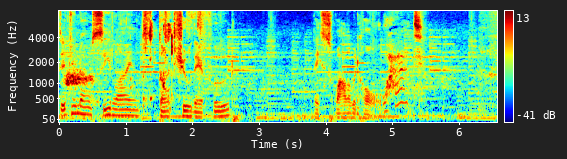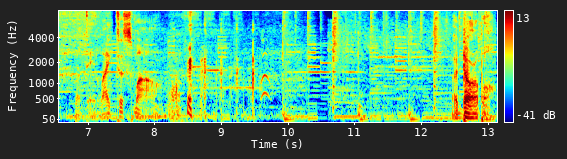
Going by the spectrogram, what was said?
Did you know sea lions don't chew their food? They swallow it whole. What? But they like to smile. Adorable.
